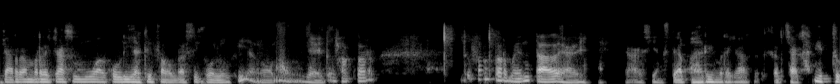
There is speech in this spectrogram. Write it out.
karena mereka semua kuliah di fakultas psikologi yang ngomong, ya itu faktor itu faktor mental ya, ya yang setiap hari mereka kerjakan itu.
